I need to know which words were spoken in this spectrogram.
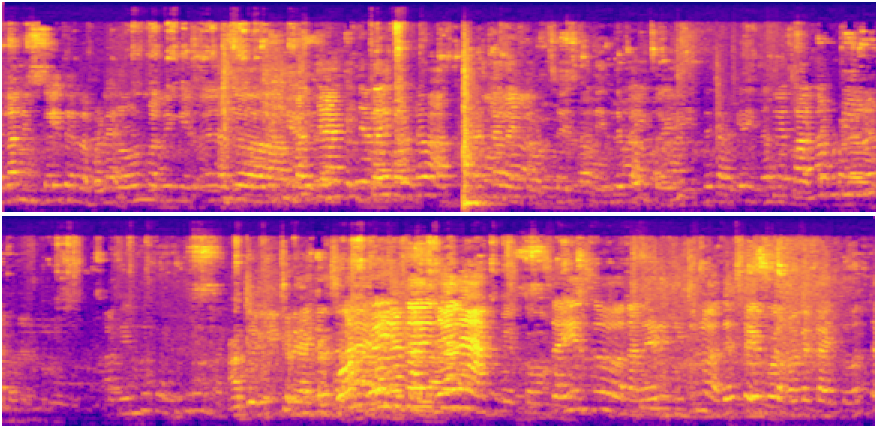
ಎಲ್ಲ ನಿಮ್ ಕೈದಲ್ಲ ಬಳೆ ರೌಂಡ್ ಮಲ್ಲಿಗೆ ಅದು ಕೈ ಕೊಟ್ಟು ಅದು ಕೈ ಅದು ಈ ಕಡೆ ಹಾಕ್ಬೇಕು. ಸೈಜ್ ನಾನು ಹೇಳಿದ ಅದೇ ಸೈಜ್ ತಗೋಬೇಕಾಯ್ತು ಅಂತ.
